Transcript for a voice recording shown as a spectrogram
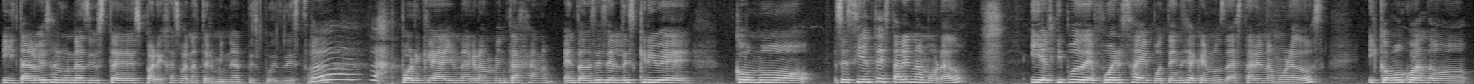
y tal vez algunas de ustedes parejas van a terminar después de esto, ¿no? Ah. Porque hay una gran ventaja, ¿no? Entonces él describe cómo se siente estar enamorado y el tipo de fuerza y potencia que nos da estar enamorados y cómo cuando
